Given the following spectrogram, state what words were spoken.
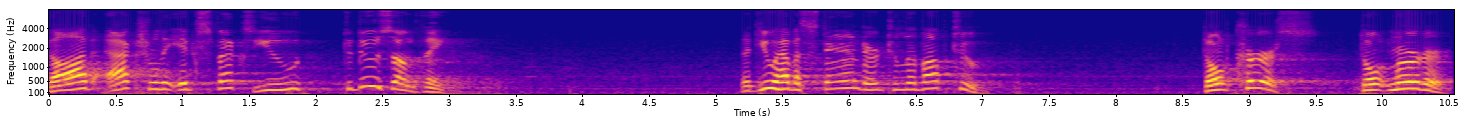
God actually expects you to do something. That you have a standard to live up to. Don't curse. Don't murder.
